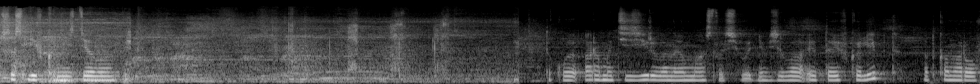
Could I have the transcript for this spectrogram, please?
со сливками сделаю. Такое ароматизированное масло сегодня взяла. Это эвкалипт от комаров.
